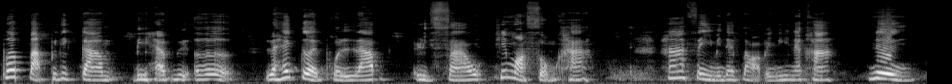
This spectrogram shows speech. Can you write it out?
เพื่อปรับพฤติกรรม behavior และให้เกิดผลลัพธ์ result ที่เหมาะสมค่ะ 5C มีดังต่อไปนี้นะคะ 1.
